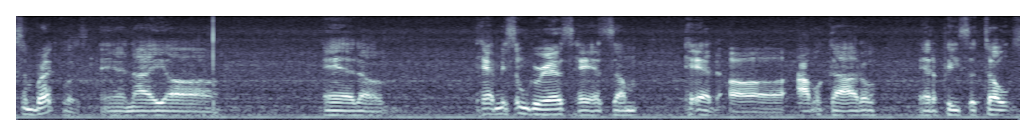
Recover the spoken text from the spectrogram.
some breakfast, and I uh, had uh, had me some grits, had some had uh, avocado, had a piece of toast.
